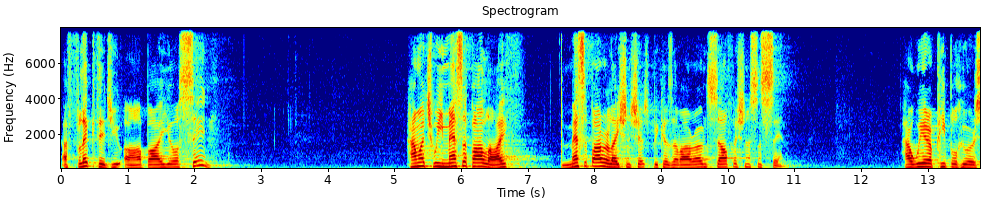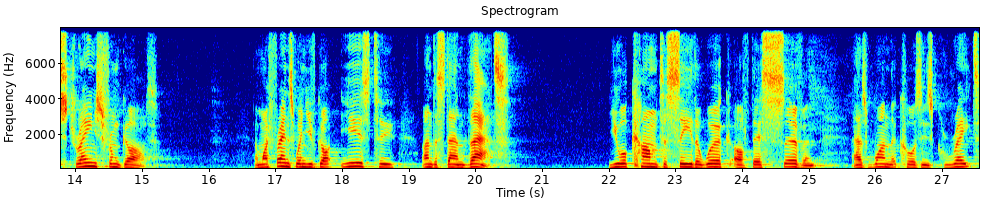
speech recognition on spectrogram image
afflicted you are by your sin. How much we mess up our life, mess up our relationships because of our own selfishness and sin. How we are people who are estranged from God. And my friends, when you've got years to understand that, you will come to see the work of this servant as one that causes great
